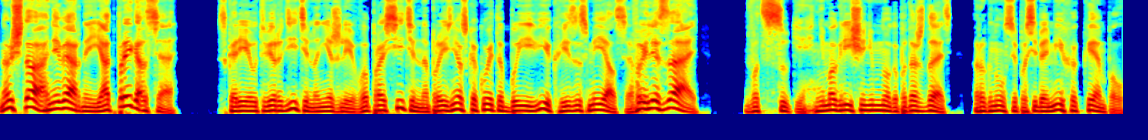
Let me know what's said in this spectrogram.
«Ну что, неверный, отпрыгался?» Скорее утвердительно, нежели вопросительно произнес какой-то боевик и засмеялся. «Вылезай!» «Вот суки, не могли еще немного подождать!» — ругнулся про себя Миха Кэмпл.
